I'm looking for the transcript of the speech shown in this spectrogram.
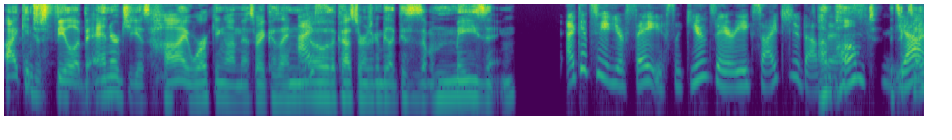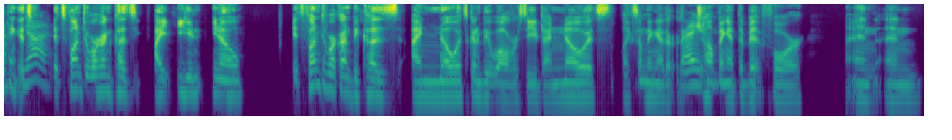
I can just feel it. The energy is high working on this, right? Because I know s- the customers are gonna be like, "This is amazing." I can see in your face, like you're very excited about I'm this. pumped. It's Yeah, exciting. It's yeah. it's fun to work on because I you you know it's fun to work on because I know it's going to be well received. I know it's like something that they're Right. chomping at the bit for, and and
